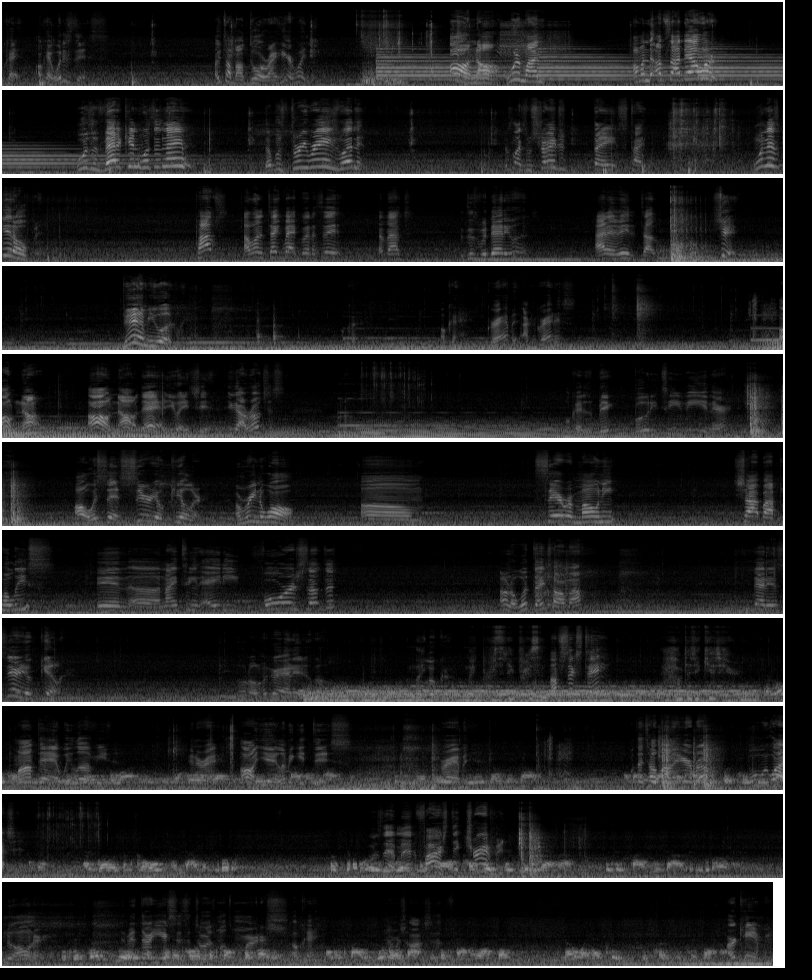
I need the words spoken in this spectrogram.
Okay, okay, what is this? Oh, you talking about door right here, wasn't you? Oh no, where am I? I'm in the upside down one. What was it, Vatican? What's his name? That was three rings, wasn't it? It's like some Stranger Things type. When this get open? Pops, I want to take back what I said about you. Is this where Daddy was? I didn't mean to talk. Oh, shit. Damn, you ugly. Okay. Okay. Grab it. I can grab this. Oh, no. Oh, no, Dad. You ain't shit. You got roaches. Okay, there's a big booty TV in there. Oh, it says serial killer. I'm reading the wall. Um, ceremony shot by police in uh, 1984 or something. I don't know what they talking about. That is serial killer. Hold on, let me grab this. My, Luca. my birthday present? I'm 16. How did it get here? Mom, Dad, we love you. Interact. Oh yeah, let me get this. Grab it. What they talking about in here, bro? What we watching? What's that, man? Fire stick tripping. New owner. It's been 30 years since the tourist multiple murders. Okay. Numerous officers. Her camera.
